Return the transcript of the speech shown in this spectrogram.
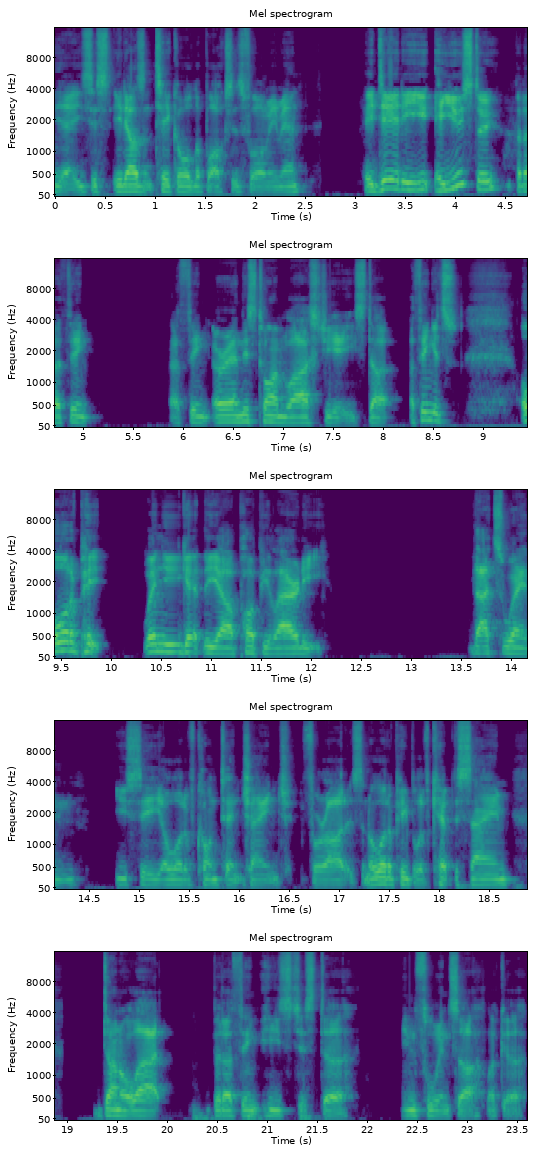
yeah, he's just he doesn't tick all the boxes for me, man. He did, he he used to, but I think, I think around this time last year he start. I think it's a lot of people when you get the uh, popularity. That's when you see a lot of content change for artists, and a lot of people have kept the same, done all that, but I think he's just a influencer, like a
